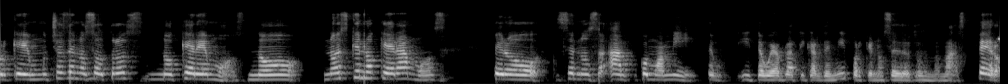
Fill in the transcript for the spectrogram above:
porque muchos de nosotros no queremos, no, no es que no queramos, pero se nos, como a mí, y te voy a platicar de mí porque no sé de otras mamás, pero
